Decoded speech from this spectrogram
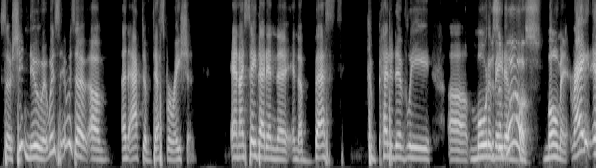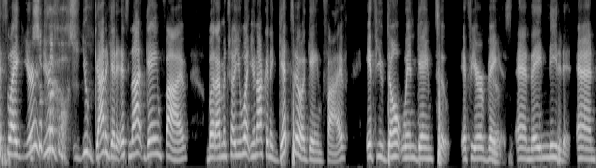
So she knew it was it was a um an act of desperation. And I say that in the in the best competitively uh motivated moment, right? It's like you're It's you're playoffs. you got to get it. It's not game five, but I'm gonna tell you what, you're not gonna get to a game five if you don't win game two. If you're Vegas, and they needed it, and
